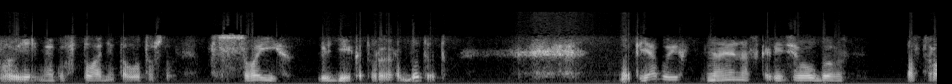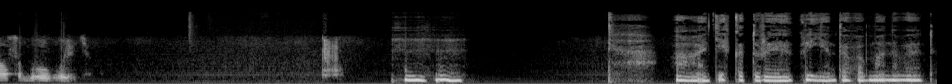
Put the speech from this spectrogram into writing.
я имею в виду в плане того, то, что своих людей, которые работают, вот я бы их, наверное, скорее всего, бы постарался бы уволить. Мгм. А тех, которые клиентов обманывают?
